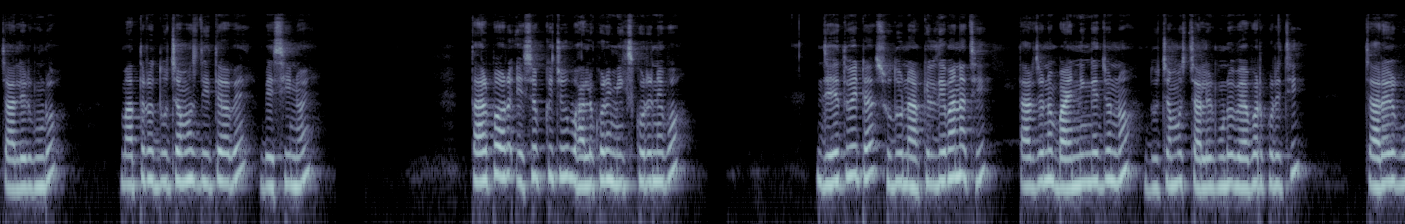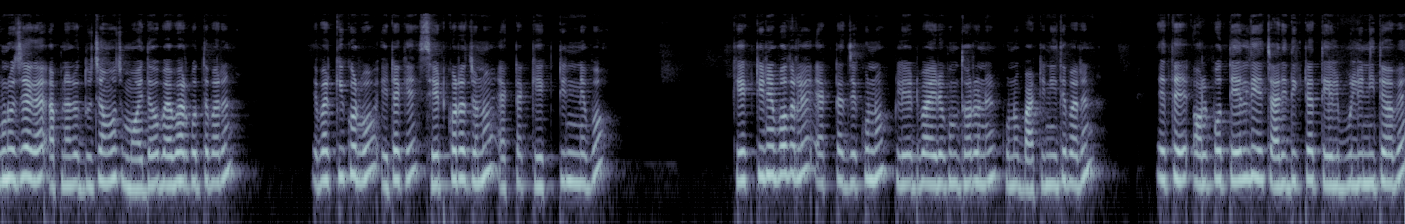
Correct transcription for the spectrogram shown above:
চালের গুঁড়ো। মাত্র দু চামচ দিতে হবে, বেশি নয়। তারপর এসব কিছু ভালো করে মিক্স করে নেব। যেহেতু এটা শুধু নারকেল দিয়ে বানাচ্ছি, তার জন্য বাইন্ডিংয়ের জন্য দু চামচ চালের গুঁড়ো ব্যবহার করেছি। চালের গুঁড়ো জায়গায় আপনারা দু চামচ ময়দাও ব্যবহার করতে পারেন। এবার কি করব, এটাকে সেট করার জন্য একটা কেক টিন নেব। কেক টিনের বদলে একটা যে কোনো প্লেট বা এরকম ধরনের কোনো বাটি নিতে পারেন। এতে অল্প তেল দিয়ে চারিদিকটা তেল বুলিয়ে নিতে হবে।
